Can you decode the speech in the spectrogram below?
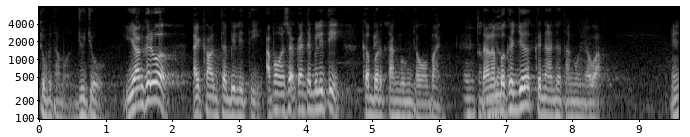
Itu pertama, jujur. Yang kedua, accountability. Apa maksud accountability? Kebertanggungjawab. Oh, Dalam bekerja, kena ada tanggungjawab. Ya,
